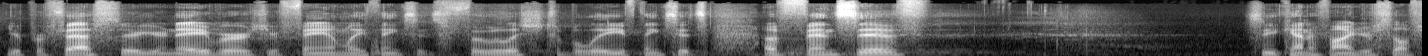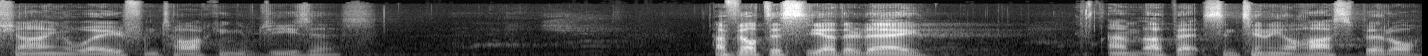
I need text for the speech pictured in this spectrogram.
your professor, your neighbors, your family thinks it's foolish to believe, thinks it's offensive. So you kind of find yourself shying away from talking of Jesus. I felt this the other day. I'm up at Centennial Hospital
